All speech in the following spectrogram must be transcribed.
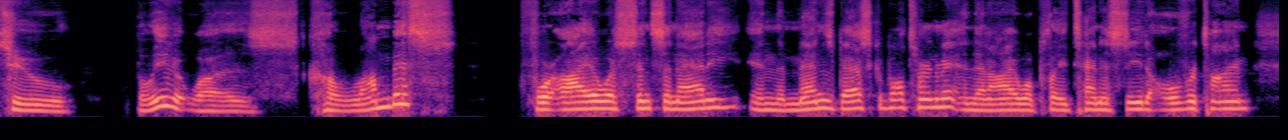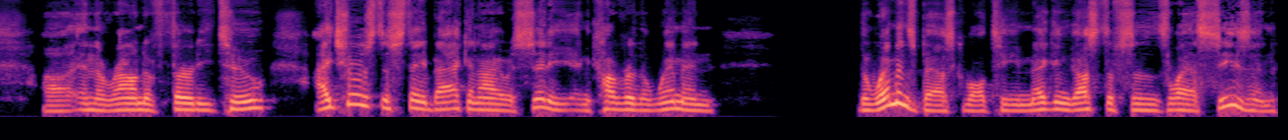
to, I believe it was Columbus for Iowa Cincinnati in the men's basketball tournament, and then Iowa played Tennessee to overtime uh, in the round of 32. I chose to stay back in Iowa City and cover the women, the women's basketball team, Megan Gustafson's last season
